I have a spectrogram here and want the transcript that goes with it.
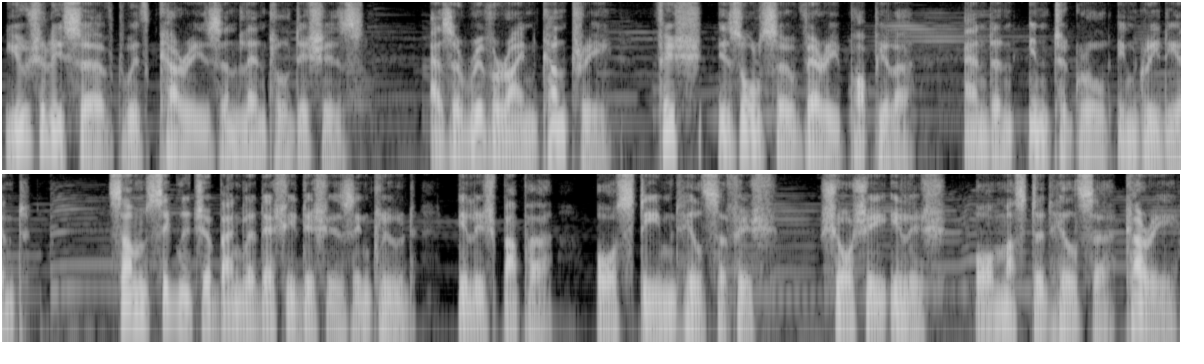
usually served with curries and lentil dishes. As a riverine country, fish is also very popular and an integral ingredient. Some signature Bangladeshi dishes include ilish bhappa or steamed hilsa fish, shorshi ilish or mustard hilsa curry,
